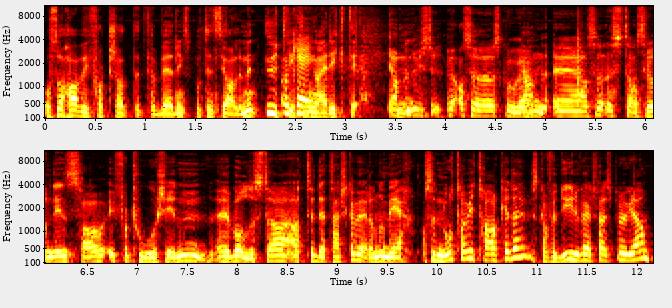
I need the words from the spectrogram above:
Og så har vi fortsatt et forbedringspotensial. Men utviklinga okay. er riktig. Ja, men hvis, altså, Skogan, ja. eh, altså, Statsråden din sa for to år siden eh, Bollestad, at dette her skal vi gjøre noe med. Altså, Nå tar vi tak i det. Vi skal få dyrevelferdsprogram.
